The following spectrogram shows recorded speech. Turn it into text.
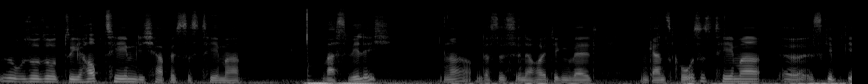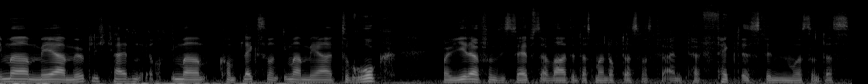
so, so, so die Hauptthemen, die ich habe, ist das Thema, was will ich? Ja, und das ist in der heutigen Welt ein ganz großes Thema. Äh, es gibt immer mehr Möglichkeiten, auch immer komplexer und immer mehr Druck, weil jeder von sich selbst erwartet, dass man doch das, was für einen perfekt ist, finden muss. Und das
